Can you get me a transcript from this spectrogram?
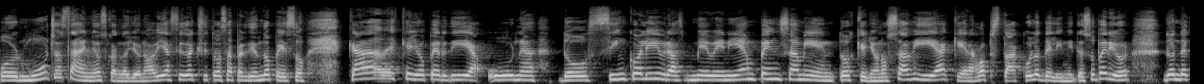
por muchos años, cuando yo no había sido exitosa perdiendo peso, cada vez que yo perdía una, dos, cinco libras, me venían pensamientos que yo no sabía que eran obstáculos de límite superior, donde,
